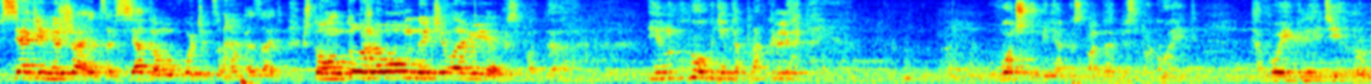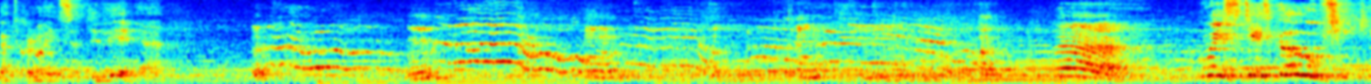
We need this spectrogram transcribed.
всякий мешается, всякому хочется показать, что он тоже умный человек. Господа, инкогнито проклятое. Вот что меня, господа, беспокоит. Того и гляди, вдруг откроется дверь, а? Вы здесь, голубчики.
